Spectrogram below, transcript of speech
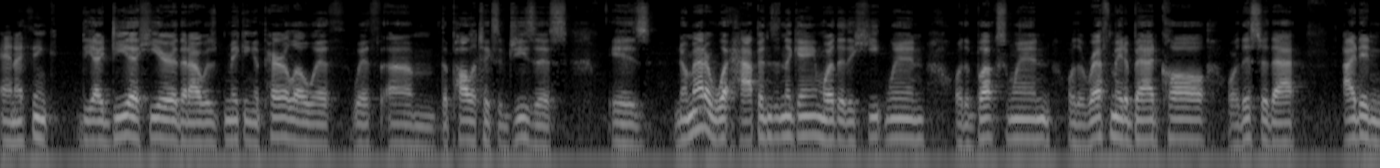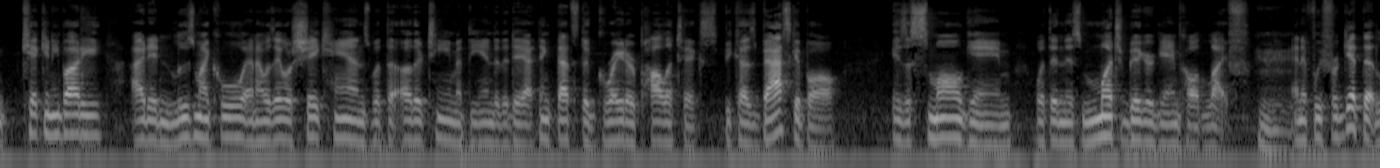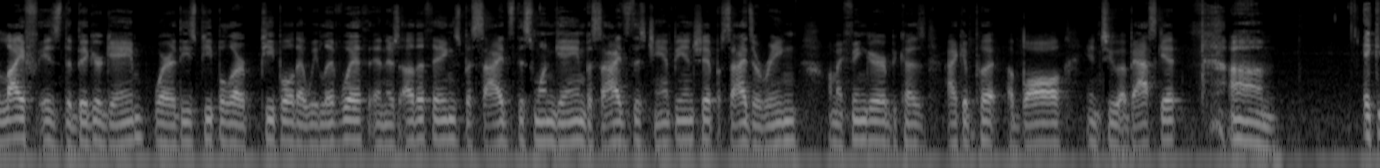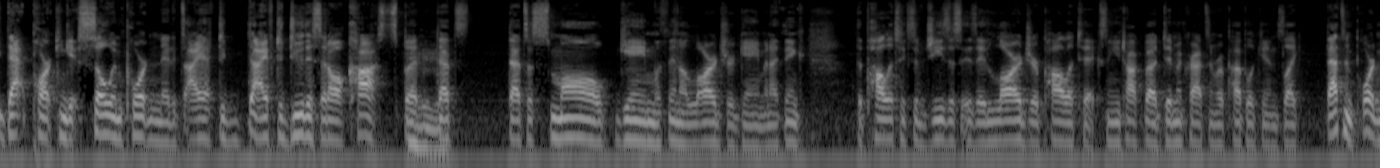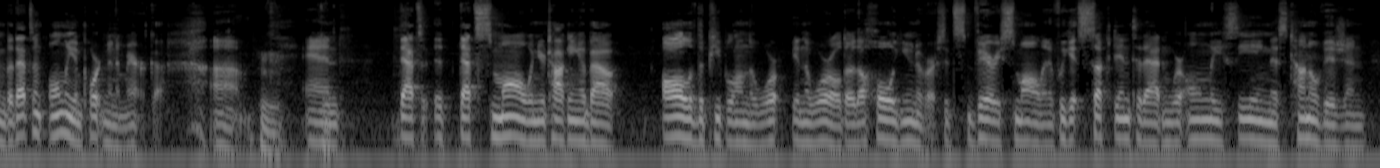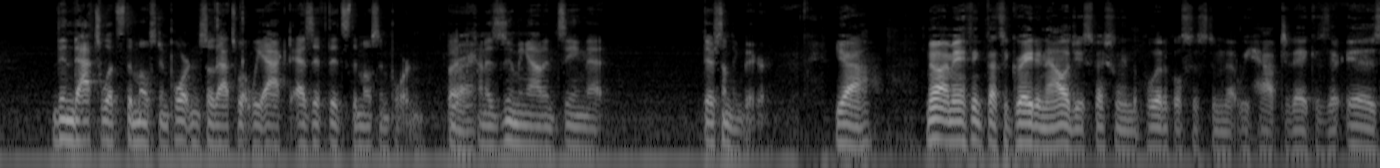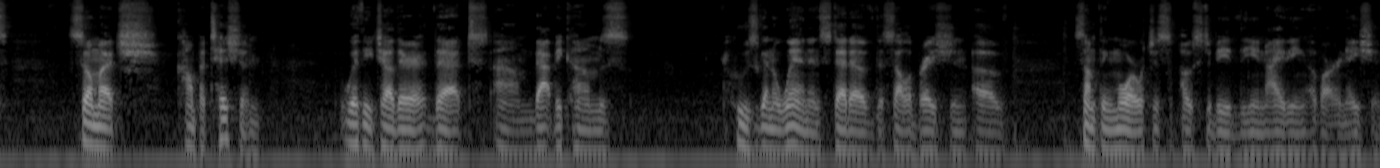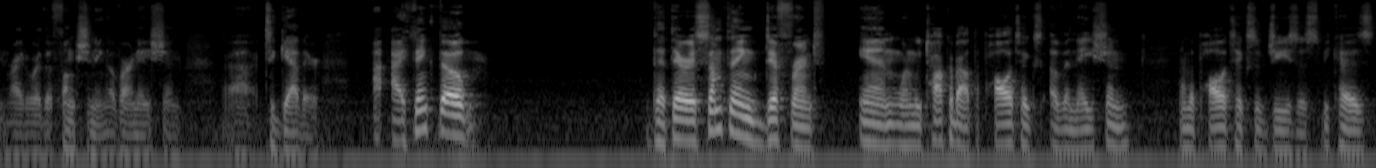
and I think the idea here that I was making a parallel with with um, the politics of Jesus is no matter what happens in the game, whether the Heat win or the Bucks win or the ref made a bad call or this or that, I didn't kick anybody. I didn't lose my cool and I was able to shake hands with the other team at the end of the day. I think that's the greater politics because basketball is a small game within this much bigger game called life. Hmm. And if we forget that life is the bigger game where these people are people that we live with and there's other things besides this one game, besides this championship, besides a ring on my finger because I could put a ball into a basket. Um, it, that part can get so important that it's I have to I have to do this at all costs. But mm-hmm. that's that's a small game within a larger game, and I think the politics of Jesus is a larger politics. And you talk about Democrats and Republicans, like that's important, but that's only important in America, um, hmm. and that's that's small when you're talking about all of the people on the wor- in the world or the whole universe. It's very small, and if we get sucked into that and we're only seeing this tunnel vision then that's what's the most important. So that's what we act as if it's the most important. But right. kind of zooming out and seeing that there's something bigger. Yeah. No, I mean, I think that's a great analogy, especially in the political system that we have today, because there is so much competition with each other that um, that becomes who's going to win instead of the celebration of something more, which is supposed to be the uniting of our nation, right, or the functioning of our nation uh, together. I, I think, though, that there is something different in when we talk about the politics of a nation and the politics of Jesus, because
